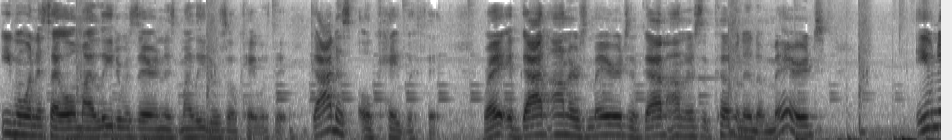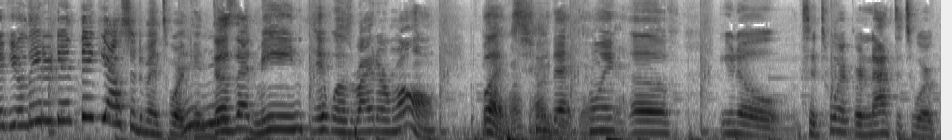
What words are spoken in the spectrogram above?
even when it's like, oh, my leader was there and this, my leader is okay with it, God is okay with it, right? If God honors marriage, if God honors the covenant of marriage, even if your leader didn't think y'all should have been twerking, mm-hmm. does that mean it was right or wrong? But to that, that point of, you know, to twerk or not to twerk,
